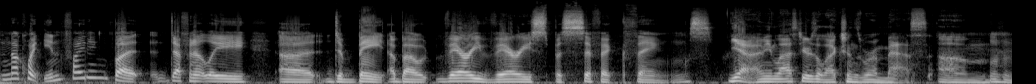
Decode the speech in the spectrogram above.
not quite infighting, but definitely uh, debate about very, very specific things. Yeah, I mean, last year's elections were a mess. Um, Mm-hmm.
